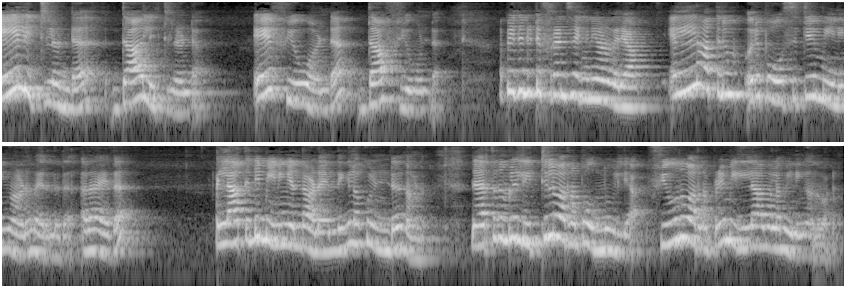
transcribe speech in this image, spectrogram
എ ലിറ്റിലുണ്ട് ദ ലിറ്റിലുണ്ട് എ ഫ്യൂ ഉണ്ട് ദ ഫ്യൂ ഉണ്ട്. അപ്പോൾ ഇതിന്റെ ഡിഫറൻസ് എങ്ങനെയാണ് വരിക? എല്ലാത്തിനും ഒരു പോസിറ്റീവ് മീനിങ് ആണ് വരുന്നത്. അതായത് എല്ലാത്തിന്റെ മീനിങ് എന്താണ്? എന്തെങ്കിലുമൊക്കെ ഉണ്ട് എന്നാണ്. നേരത്തെ നമ്മൾ ലിറ്റിൽ പറഞ്ഞപ്പോൾ ഒന്നുമില്ല. ഫ്യൂ എന്ന് പറഞ്ഞപ്പോഴും ഇല്ല എന്നുള്ള മീനിങ് ആണെന്ന് പറഞ്ഞു.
